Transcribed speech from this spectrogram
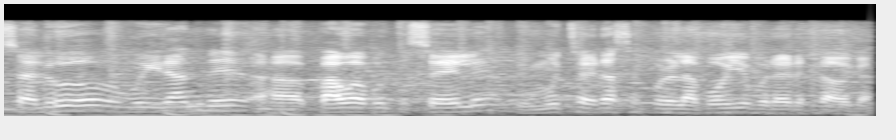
saludo muy grande a Paua.cl y muchas gracias por el apoyo por haber estado acá.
